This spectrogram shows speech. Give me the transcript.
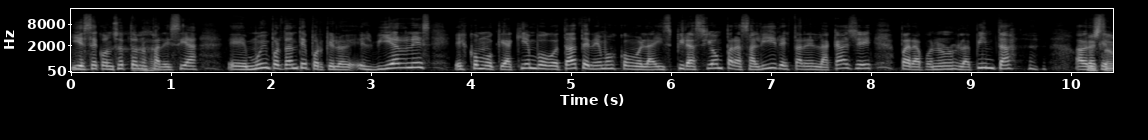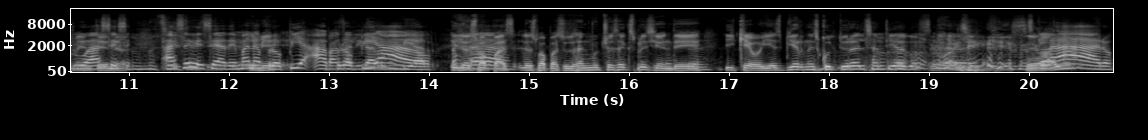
y ese concepto nos parecía eh, muy importante porque lo- el viernes es como que aquí en Bogotá tenemos como la inspiración para salir, estar en la calle, para ponernos la pinta. Ahora que tú haces, ¿no? Sí, haces sí, sí. ese ademán Y apropia- apropiado. Y los Ah. papás, los papás usan mucho esa expresión de y que hoy es viernes cultural Santiago. Claro.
